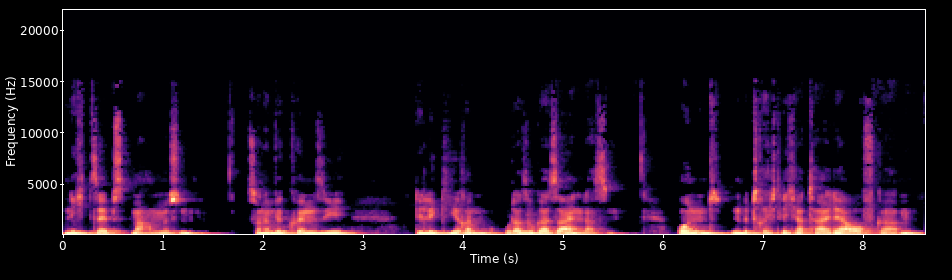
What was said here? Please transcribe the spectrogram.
nicht selbst machen müssen, sondern wir können sie delegieren oder sogar sein lassen. Und ein beträchtlicher Teil der Aufgaben,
